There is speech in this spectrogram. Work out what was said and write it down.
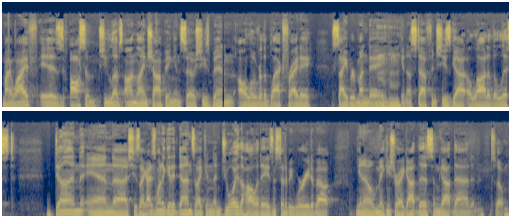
my wife is awesome. She loves online shopping, and so she's been all over the Black Friday Cyber Monday, mm-hmm. you know, stuff. And she's got a lot of the list done. And uh, she's like, I just want to get it done so I can enjoy the holidays instead of be worried about, you know, making sure I got this and got that. And so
